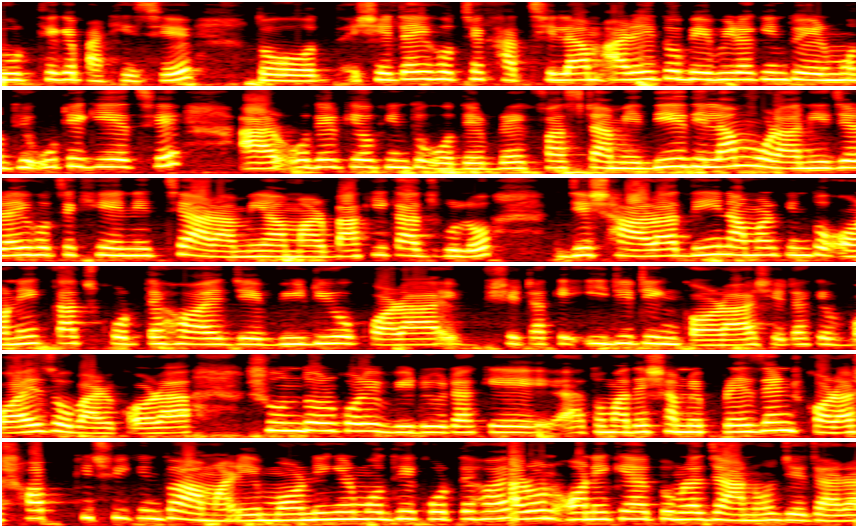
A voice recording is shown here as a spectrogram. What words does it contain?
দূর থেকে পাঠিয়েছে। তো সেটাই হচ্ছে খাচ্ছিলাম। আর এই তো বেবিরা কিন্তু এর মধ্যে উঠে গিয়েছে, আর ওদেরকেও কিন্তু ওদের ব্রেকফাস্টটা আমি দিয়ে দিলাম। ওরা নিজেরাই হচ্ছে খেয়ে নিচ্ছে, আর আমি আমার বাকি কাজগুলো, যে সারা দিন আমার কিন্তু অনেক কাজ করতে হয় যে ভিডিও করা, সেটাকে এডিটিং করা, সেটাকে ভয়েস ওভার করা, সুন্দর করে ভিডিওটাকে তোমাদের সামনে প্রেজেন্ট করা সব কিছুই কিন্তু আমার এই মর্নিং এর মধ্যে করতে হয়। কারণ অনেকে তোমরা জানো যে যারা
